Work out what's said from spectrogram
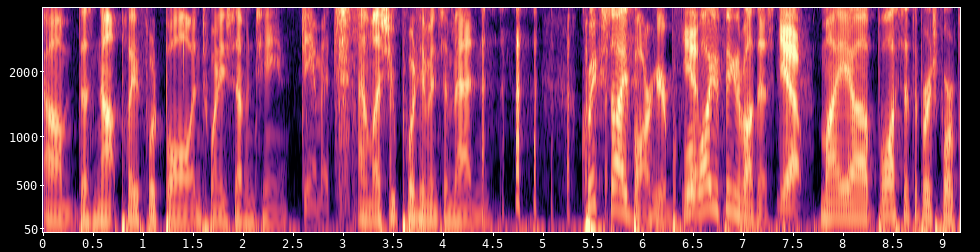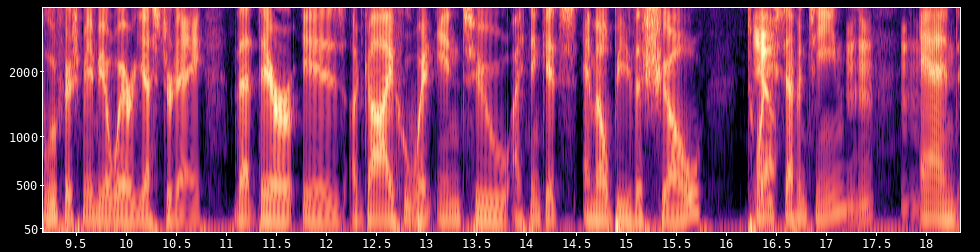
Um, does not play football in 2017 Damn it. unless you put him into Madden. Quick sidebar here before Yeah. while you're thinking about this. Yeah. My uh, boss at the Bridgeport Bluefish made me aware yesterday that there is a guy who went into I think it's MLB The Show 2017 Mm-hmm. Mm-hmm. and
